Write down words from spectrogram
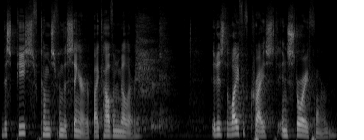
This piece comes from The Singer by Calvin Miller. It is the life of Christ in story form.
